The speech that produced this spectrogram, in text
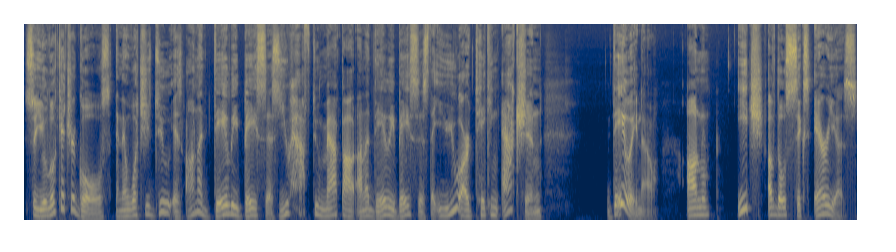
So you look at your goals, and then what you do is on a daily basis, you have to map out on a daily basis that you are taking action daily now on each of those six areas.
